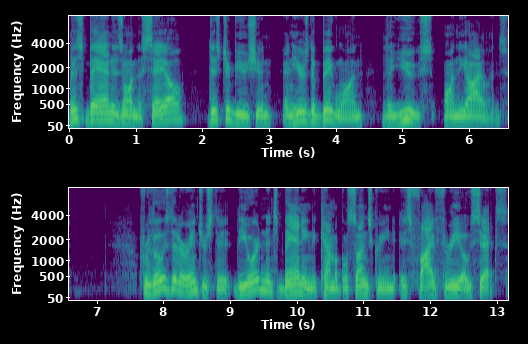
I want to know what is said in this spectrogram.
This ban is on the sale, distribution, and here's the big one the use on the islands. For those that are interested, the ordinance banning the chemical sunscreen is 5306.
